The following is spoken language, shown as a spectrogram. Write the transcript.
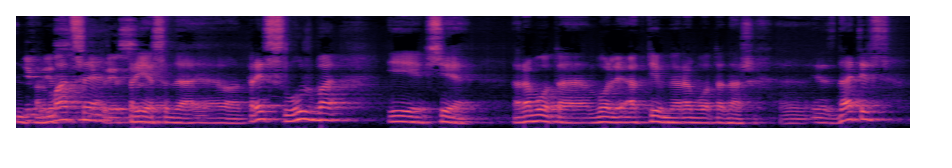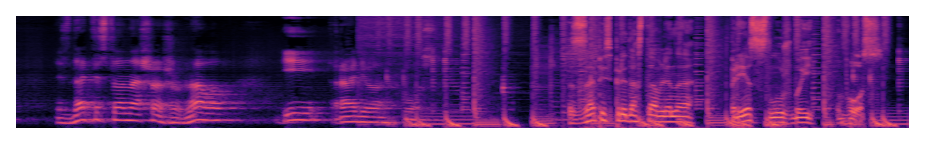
информация, и пресс, и пресса. пресса, да, пресс-служба и все работа, более активная работа наших э, издательств, издательства нашего, журналов и радио ВОЗ. Запись предоставлена пресс-службой ВОЗ.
